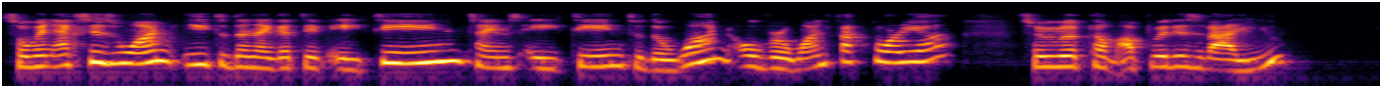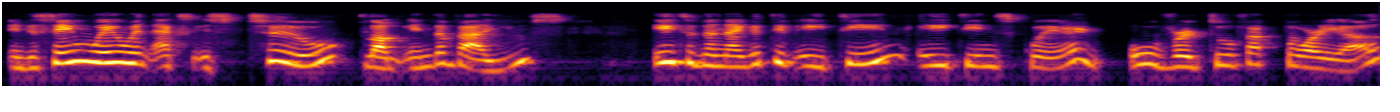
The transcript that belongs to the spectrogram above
so when x is 1 e to the negative 18 times 18 to the 1 over 1 factorial so we will come up with this value in the same way when x is 2 plug in the values e to the negative 18, 18 squared over 2 factorial,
